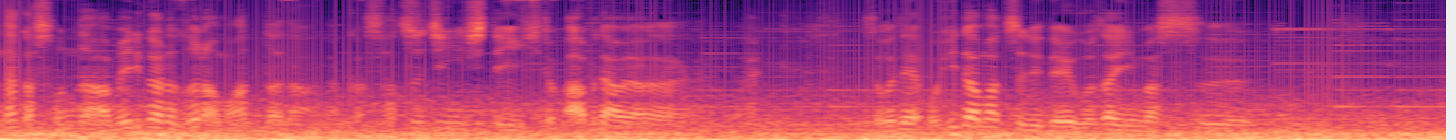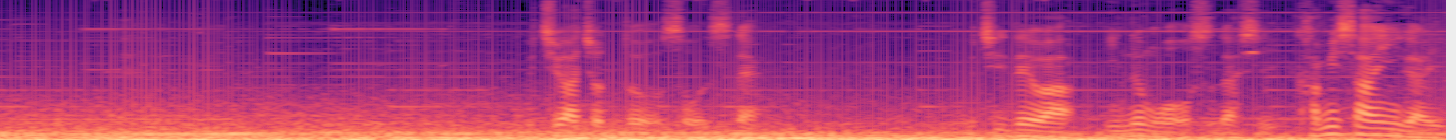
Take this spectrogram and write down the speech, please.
なんかそんなアメリカのドラマあったな。なんか殺人していい人危ない危ない危ない、はい、そこでおひな祭りでございます、えー、うちはちょっとそうですね。うちでは犬もオスだしかみさん以外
